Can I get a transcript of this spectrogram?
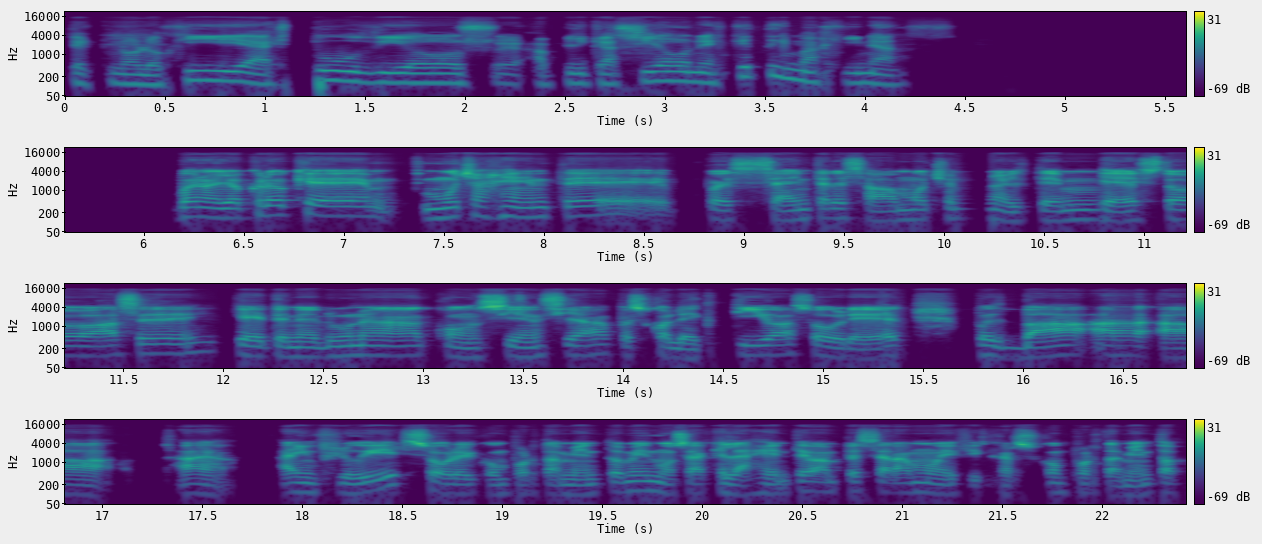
Tecnología, estudios, eh, aplicaciones, ¿qué te imaginás? Bueno, yo creo que mucha gente pues se ha interesado mucho en el tema que esto hace que tener una conciencia pues colectiva sobre él pues va a, influir sobre el comportamiento mismo, o sea que la gente va a empezar a modificar su comportamiento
